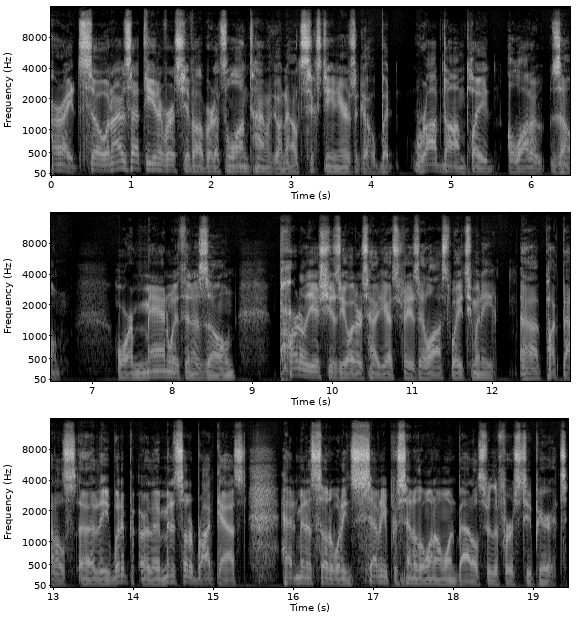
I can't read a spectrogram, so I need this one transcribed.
All right. So when I was at the University of Alberta, it's a long time ago now. It's 16 years ago. But Rob Daum played a lot of zone or man within a zone. Part of the issues the Oilers had yesterday is they lost way too many uh, puck battles. Uh, the Winnipeg, or the Minnesota broadcast had Minnesota winning 70% of the one-on-one battles through the first two periods.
